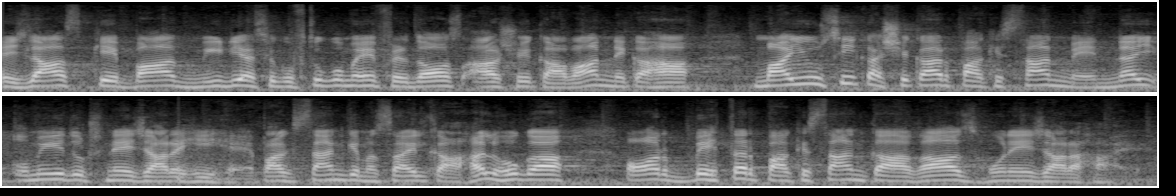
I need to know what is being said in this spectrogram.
इजलास के बाद मीडिया से गुफ्तु में फिरदौस आशिक आवान ने कहा, मायूसी का शिकार पाकिस्तान में नई उम्मीद उठने जा रही है। पाकिस्तान के मसाइल का हल होगा और बेहतर पाकिस्तान का आगाज़ होने जा रहा है।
